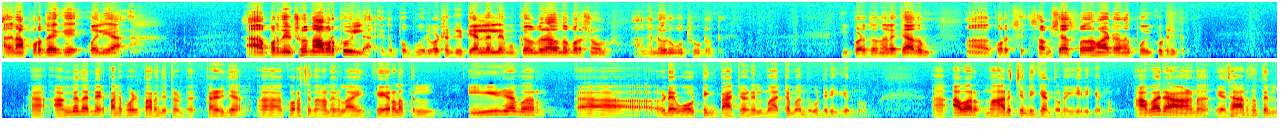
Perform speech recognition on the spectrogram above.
അതിനപ്പുറത്തേക്ക് വലിയ പ്രതീക്ഷയൊന്നും അവർക്കും ഇല്ല ഇതിപ്പോൾ ഭൂരിപക്ഷം കിട്ടിയാലല്ലേ മുഖ്യമന്ത്രിയാവുന്ന പ്രശ്നമുള്ളൂ. അങ്ങനെ ഒരു ബുദ്ധിമുട്ടുണ്ട്. ഇപ്പോഴത്തെ നിലയ്ക്ക് അതും കുറച്ച് സംശയാസ്പദമായിട്ടാണ് പോയിക്കൊണ്ടിരിക്കുന്നത്. അങ്ങ് തന്നെ പലപ്പോഴും പറഞ്ഞിട്ടുണ്ട്. കഴിഞ്ഞ കുറച്ച് നാളുകളായി കേരളത്തിൽ ഈഴവർ യുടെ വോട്ടിംഗ് പാറ്റേണിൽ മാറ്റം വന്നുകൊണ്ടിരിക്കുന്നു. അവർ മാറി ചിന്തിക്കാൻ തുടങ്ങിയിരിക്കുന്നു. അവരാണ് യഥാർത്ഥത്തിൽ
